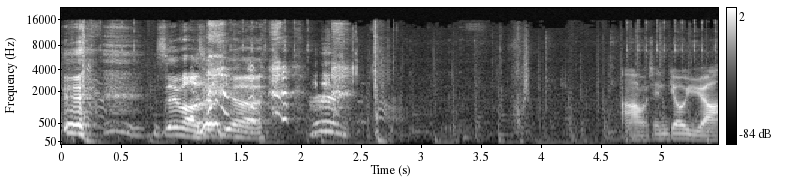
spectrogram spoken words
谁跑出去了？啊，我先丢鱼啊。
